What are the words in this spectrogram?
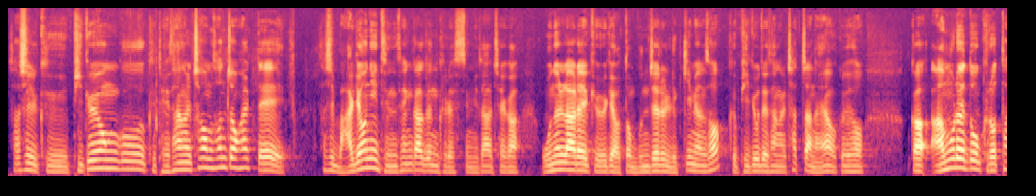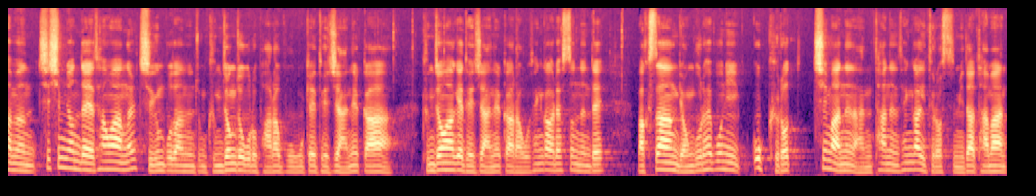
사실 그 비교 연구 그 대상을 처음 선정할 때 사실 막연히 든 생각은 그랬습니다. 제가 오늘날의 교육의 어떤 문제를 느끼면서 그 비교 대상을 찾잖아요. 그래서 그러니까 아무래도 그렇다면 70년대 상황을 지금보다는 좀 긍정적으로 바라보게 되지 않을까, 긍정하게 되지 않을까라고 생각을 했었는데 막상 연구를 해보니 꼭 그렇지만은 않다는 생각이 들었습니다. 다만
